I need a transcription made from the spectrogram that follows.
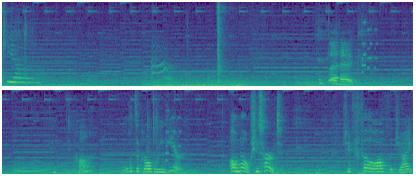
Kia. What the heck? Huh? What's a girl doing here? Oh no, she's hurt. She fell off a giant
